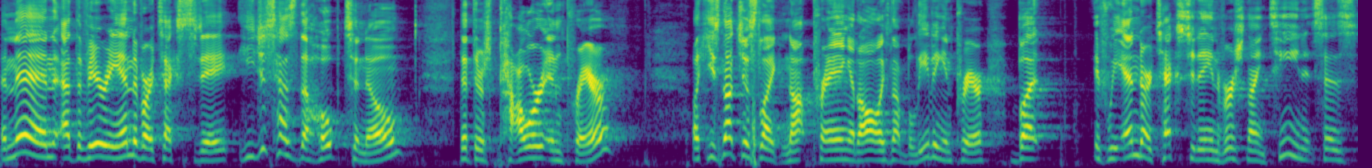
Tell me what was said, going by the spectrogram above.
And then at the very end of our text today, he just has the hope to know that there's power in prayer. Like he's not just like not praying at all, he's not believing in prayer, but if we end our text today in verse 19, it says,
